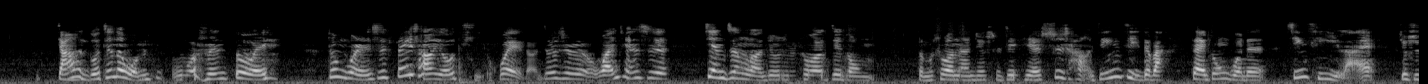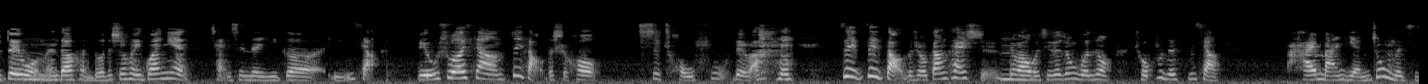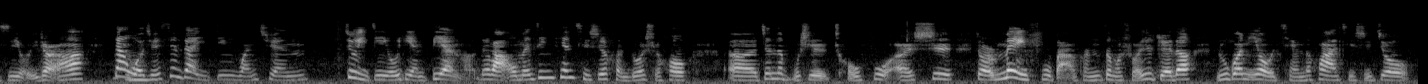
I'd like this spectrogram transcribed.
讲很多，真的我们我们作为中国人是非常有体会的，就是完全是。见证了，就是说这种怎么说呢？就是这些市场经济，对吧？在中国的兴起以来，就是对我们的很多的社会观念产生的一个影响。比如说，像最早的时候是仇富，对吧？最最早的时候刚开始，对吧？我觉得中国这种仇富的思想还蛮严重的，其实有一阵儿啊。但我觉得现在已经完全就已经有点变了，对吧？我们今天其实很多时候。呃，真的不是仇富，而是就是媚富吧，可能这么说，就觉得如果你有钱的话，其实就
